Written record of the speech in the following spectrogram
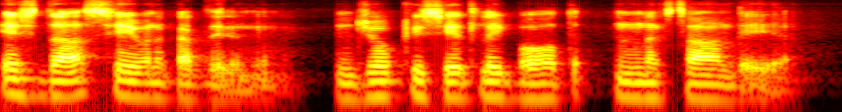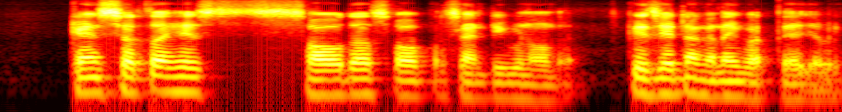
ਇਸ ਦਾ ਸੇਵਨ ਕਰਦੇ ਰਹਿੰਦੇ ਨੇ, ਜੋ ਕਿ ਸਿਹਤ ਲਈ ਬਹੁਤ ਨੁਕਸਾਨਦੇਹ ਹੈ ਕੈਂਸਰ ਤਾਂ ਇਹ 100 ਦਾ 100% ਹੀ ਬਣਾਉਂਦਾ, ਕਿਸੇ ਢੰਗ ਨਾਲ ਹੀ ਵਰਤਿਆ ਜਾਵੇ।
